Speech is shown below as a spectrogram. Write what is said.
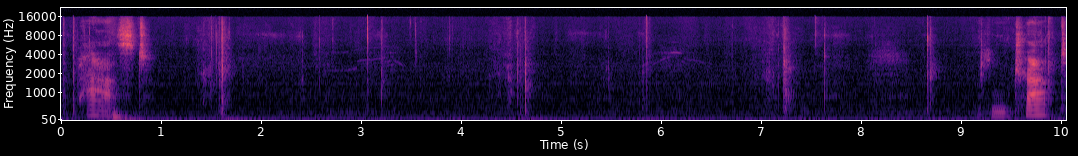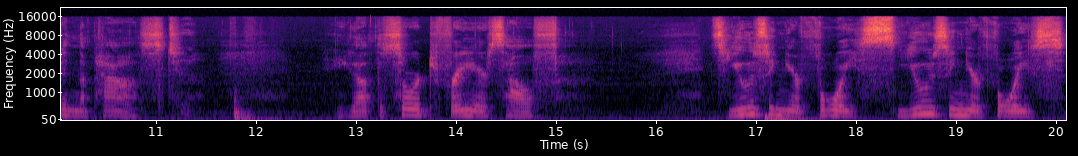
The past. Trapped in the past. You got the sword to free yourself. It's using your voice, using your voice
